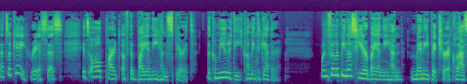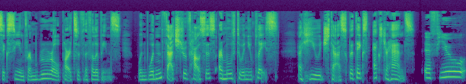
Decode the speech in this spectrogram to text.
That's okay, Reyes says. It's all part of the Bayanihan spirit, the community coming together. When Filipinos hear Bayanihan, many picture a classic scene from rural parts of the Philippines, when wooden thatched roof houses are moved to a new place. A huge task that takes extra hands if you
